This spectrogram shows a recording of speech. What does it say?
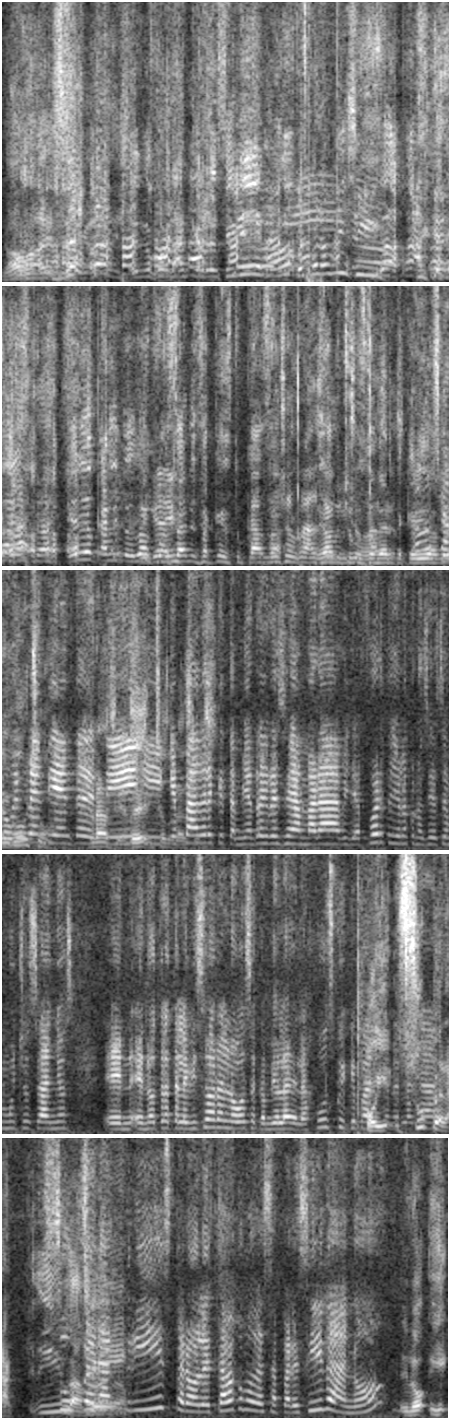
No, es, es mejor dar que recibir, ¿no? Pues para mí sí. Querido Carlitos, igual por estar aquí es tu casa. Muchas gracias, Me da mucho gusto gracias. verte, querido amigo. muy pendientes de Gracias. ti Eh, qué gracias. padre que también regrese a Mara Villafuerte. Yo la conocí hace muchos años en, en otra televisora, luego se cambió la de la Jusco y qué padre Oye, súper actriz, Súper actriz, pero le estaba como desaparecida, ¿no? Y no, y-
